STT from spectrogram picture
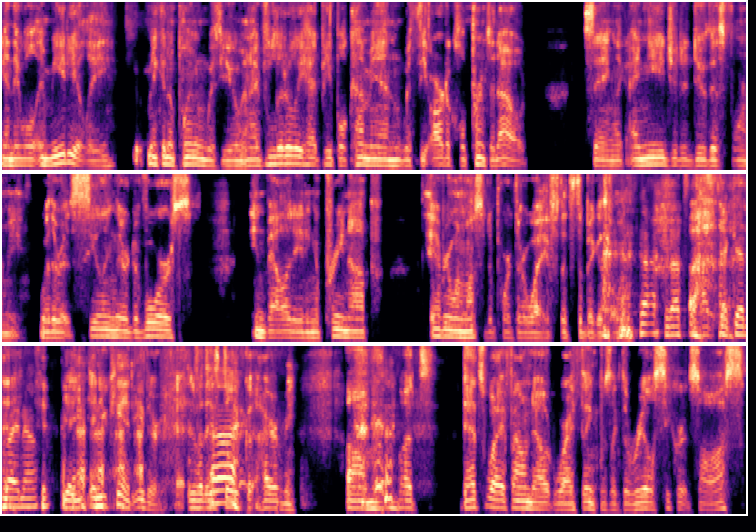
And they will immediately make an appointment with you. And I've literally had people come in with the article printed out saying, like, I need you to do this for me, whether it's sealing their divorce, invalidating a prenup, everyone wants to deport their wife. That's the biggest one. That's the hot ticket right now. yeah, and you can't either. But they still hire me. Um, but that's what I found out where I think was like the real secret sauce.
